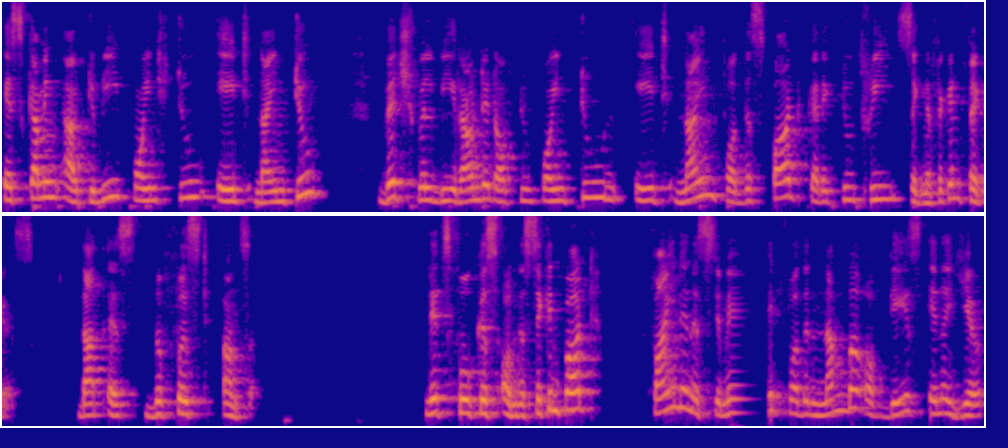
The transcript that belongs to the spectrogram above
is coming out to be 0.2892, which will be rounded off to 0.289 for this part, correct to three significant figures. That is the first answer. Let's focus on the second part. Find an estimate for the number of days in a year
